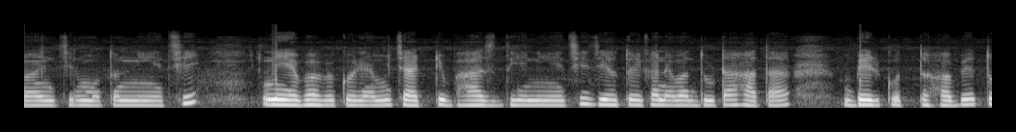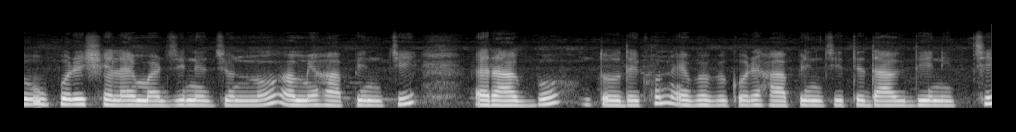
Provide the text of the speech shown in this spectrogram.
নয় ইঞ্চির মতন নিয়েছি। নিয়ে এভাবে করে আমি চারটি ভাঁজ দিয়ে নিয়েছি, যেহেতু এখানে আমার দুটা হাতা বের করতে হবে। তো উপরে সেলাই মার্জিনের জন্য আমি হাফ ইঞ্চি রাখব। তো দেখুন, এভাবে করে হাফ ইঞ্চিতে দাগ দিয়ে নিচ্ছি।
